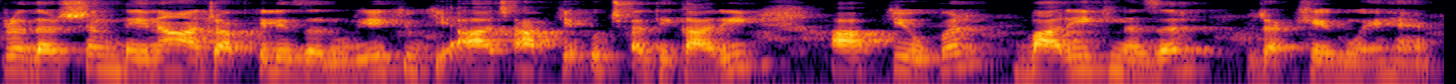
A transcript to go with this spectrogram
प्रदर्शन देना आज आपके लिए ज़रूरी है, क्योंकि आज आपके उच्च अधिकारी आपके ऊपर बारीक नज़र रखे हुए हैं।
